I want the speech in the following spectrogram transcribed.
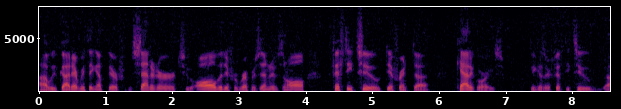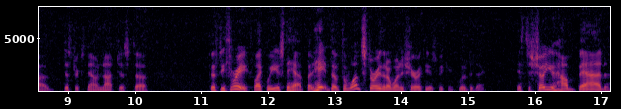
Uh, we've got everything up there from senator to all the different representatives and all 52 different uh, categories because there are 52 uh, districts now, not just uh, 53 like we used to have. But hey, the, the one story that I want to share with you as we conclude today is to show you how bad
